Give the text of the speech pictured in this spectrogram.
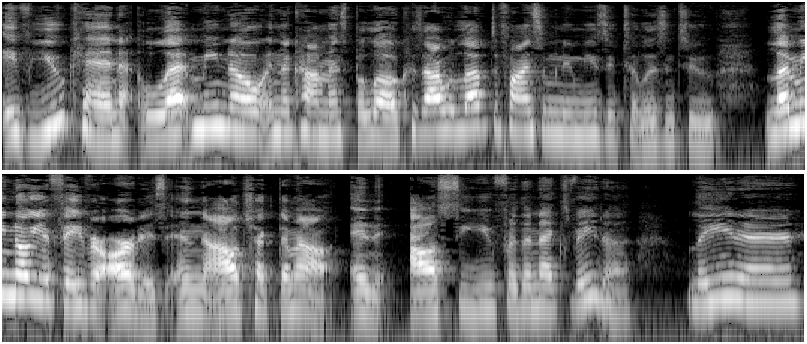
if you can, let me know in the comments below because I would love to find some new music to listen to. Let me know your favorite artists and I'll check them out. And I'll see you for the next Veda. Later.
